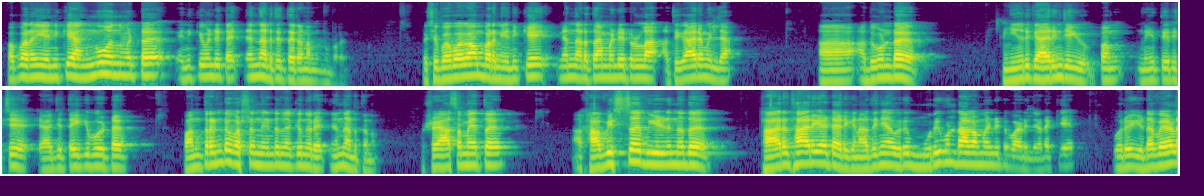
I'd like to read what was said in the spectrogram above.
അപ്പോൾ പറഞ്ഞു എനിക്ക് അങ്ങ് വന്നിട്ട് എനിക്ക് വേണ്ടി യജ്ഞം നടത്തി തരണം എന്ന് പറഞ്ഞു അപ്പോൾ ശിവഭഗവാൻ പറഞ്ഞു എനിക്ക് ഞാൻ നടത്താൻ വേണ്ടിയിട്ടുള്ള അധികാരമില്ല. അതുകൊണ്ട് നീ ഒരു കാര്യം ചെയ്യൂ. ഇപ്പം നീ തിരിച്ച് രാജ്യത്തേക്ക് പോയിട്ട് പന്ത്രണ്ട് വർഷം നീണ്ടു നിൽക്കുന്ന ഒരു യജ്ഞം നടത്തണം. പക്ഷേ ആ സമയത്ത് ഹവിസ് വീഴുന്നത് ധാരധാരയായിട്ടായിരിക്കണം. അതിന് ഒരു മുറിവുണ്ടാകാൻ വേണ്ടിയിട്ട് പാടില്ല. ഇടയ്ക്ക് ഒരു ഇടവേള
